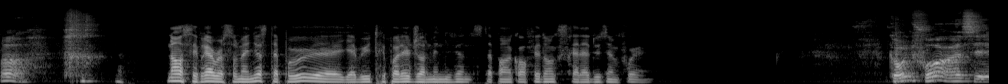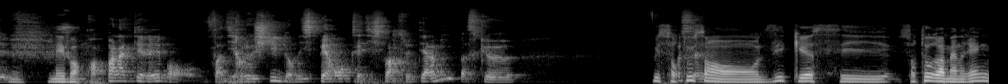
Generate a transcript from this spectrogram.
Oh. non, c'est vrai, à WrestleMania, c'était pas eux. Euh, il y avait eu Triple H le main event. C'était pas encore fait, donc ce serait la deuxième fois. Encore une fois, hein, c'est. Mm. Mais bon. Je comprends pas l'intérêt. Bon, on va dire le Shield en espérant que cette histoire se termine parce que. Oui, surtout si on dit que c'est. Surtout Roman Reigns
